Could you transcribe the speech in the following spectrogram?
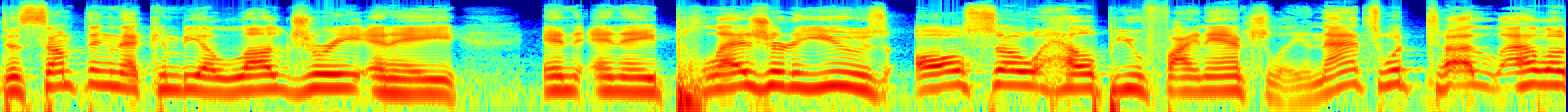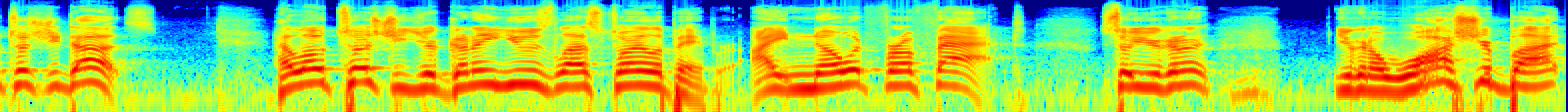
does something that can be a luxury and a and, and a pleasure to use also help you financially? And that's what T- Hello Tushy does. Hello Tushy, you're gonna use less toilet paper. I know it for a fact. So you're gonna you're gonna wash your butt,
